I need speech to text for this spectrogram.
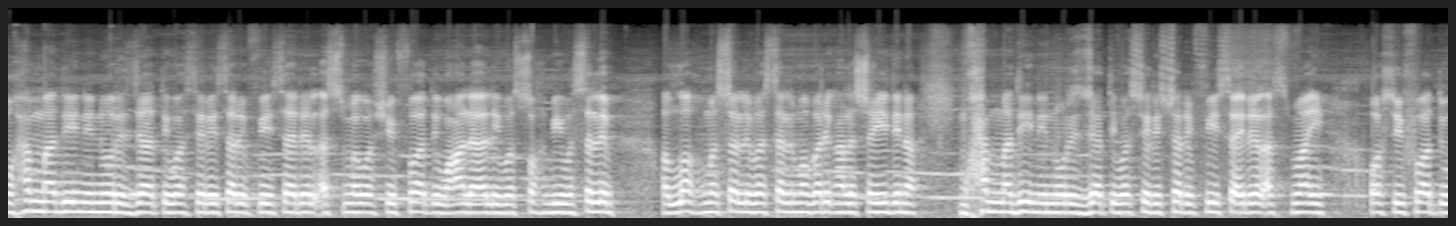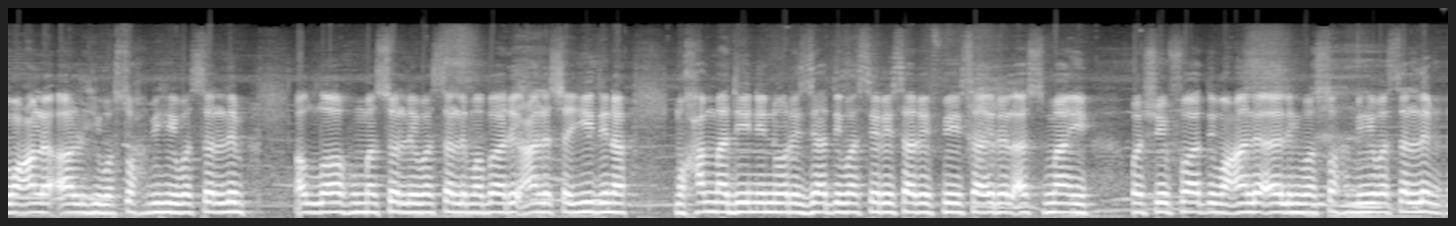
Muhammadin nuri zati wa siri sari. Fi sairil asma'i wa syifati wa ala alihi wa sahbihi wa sallim. Allahumma salli wa sallim wa barik ala sayyidina Muhammadin nuri zati wa siri sari fi sairil asma'i wa sifati wa ala alihi wa sahbihi wa sallim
